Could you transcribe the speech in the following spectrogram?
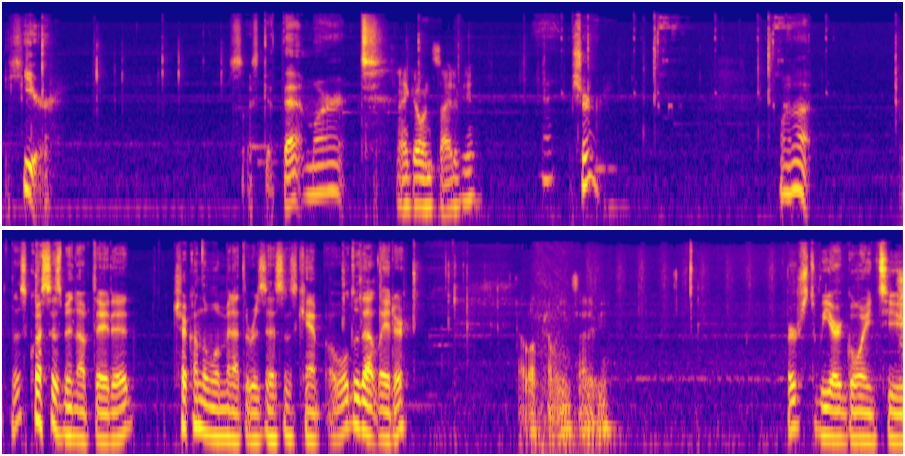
here. So let's get that marked. Can I go inside of you? Yeah, sure. Why not? This quest has been updated. Check on the woman at the resistance camp. Oh, we'll do that later. I love coming inside of you. First, we are going to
